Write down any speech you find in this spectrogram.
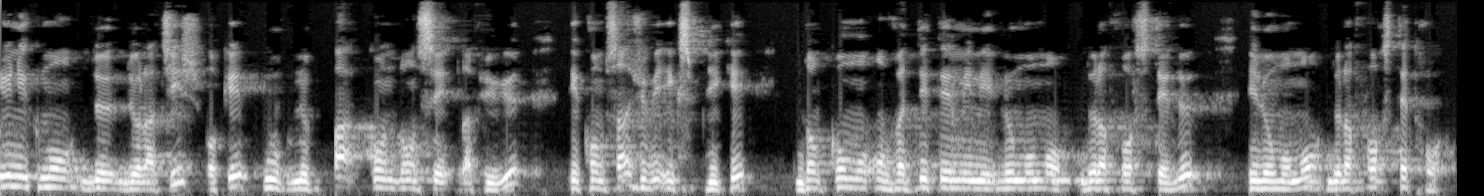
uniquement de, de la tige, ok, pour ne pas condenser la figure. Et comme ça, je vais expliquer donc comment on va déterminer le moment de la force T2 et le moment de la force T3.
